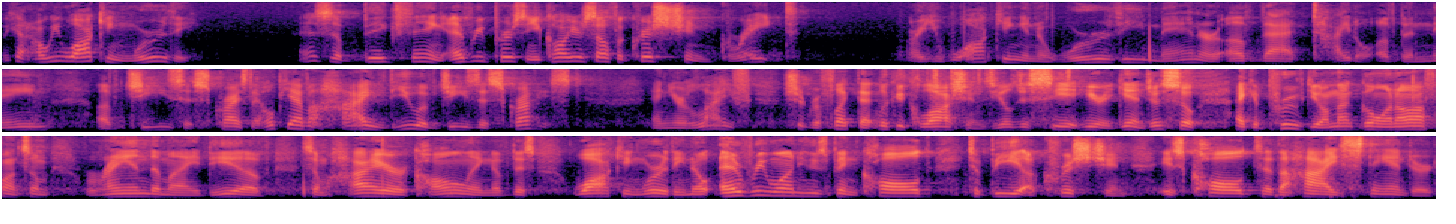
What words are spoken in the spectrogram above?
we got. Are we walking worthy? This is a big thing. Every person, you call yourself a Christian, great. Are you walking in a worthy manner of that title, of the name of Jesus Christ? I hope you have a high view of Jesus Christ. And your life should reflect that. Look at Colossians. You'll just see it here again, just so I can prove to you I'm not going off on some random idea of some higher calling of this walking worthy. No, everyone who's been called to be a Christian is called to the high standard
